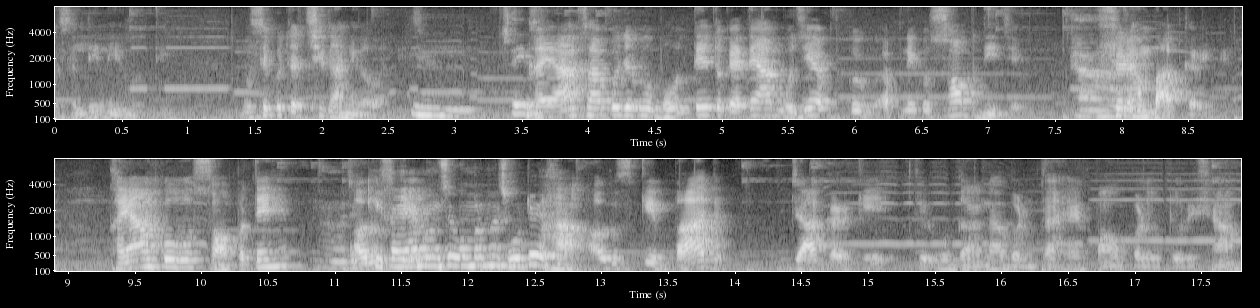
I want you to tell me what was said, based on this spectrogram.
तसल्ली नहीं होती मुझसे कुछ अच्छे गाने गवा लीजिए हम्म, खयाम साहब को जब वो बोलते हैं तो कहते हैं आप मुझे अपने को सौंप दीजिए हाँ। फिर हम बात करेंगे। खयाम को वो सौंपते हैं हाँ, और उसके उनसे उम्र में छोटे हाँ और उसके बाद जा करके फिर वो गाना बनता है पाँव पड़ो तो तोरे शाम।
